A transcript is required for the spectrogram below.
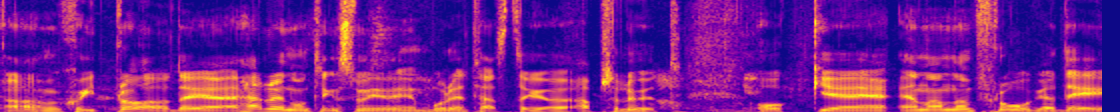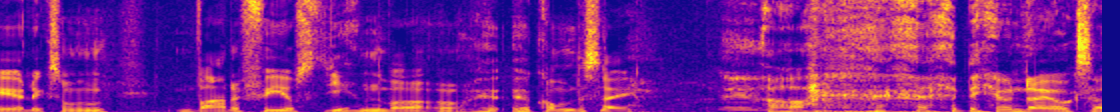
ja, men skitbra. Det här är någonting som vi borde testa ju, absolut. Och eh, en annan fråga det är ju liksom varför just gin? Var, hur, hur kom det sig? Ja, det undrar jag också.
